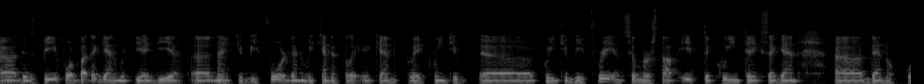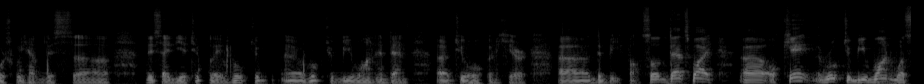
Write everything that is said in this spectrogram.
uh, this b4 but again with the idea uh, knight to b4 then we can play can play queen to uh, queen to b3 and similar stuff. If the queen takes again uh, then of course we have this uh, this idea to play rook to uh, rook to b1 and then to open here the b file. So that's why okay rook to b1 was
